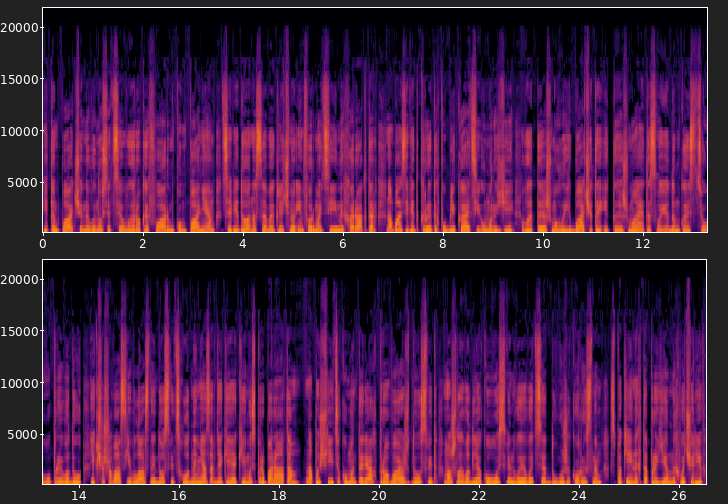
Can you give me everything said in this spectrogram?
і тим паче не виносяться вироки фармкомпаніям. Це відео несе виключно інформаційний характер на базі відкритих публікацій у мережі. Ви теж могли їх бачити і теж маєте свої думки з цього приводу. Якщо ж у вас є власний досвід схуднення завдяки якимось препаратам, напишіть у коментарях про ваш досвід. Можливо, для когось він виявиться дуже корисним. Спокійних та приємних вечорів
